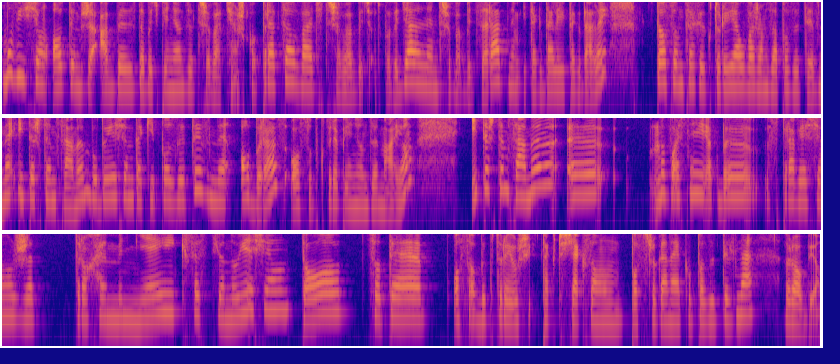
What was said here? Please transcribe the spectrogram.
Mówi się o tym, że aby zdobyć pieniądze trzeba ciężko pracować, trzeba być odpowiedzialnym, trzeba być zaradnym itd., tak itd. Tak to są cechy, które ja uważam za pozytywne i też tym samym buduje się taki pozytywny obraz osób, które pieniądze mają i też tym samym e, no właśnie jakby sprawia się, że trochę mniej kwestionuje się to, co te osoby, które już tak czy siak są postrzegane jako pozytywne, robią.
